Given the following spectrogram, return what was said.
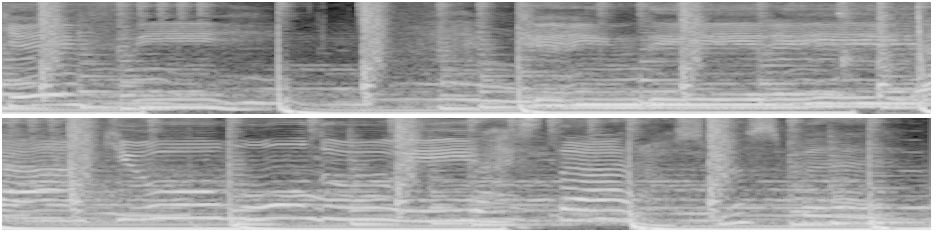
que enfim. Quem diria que o mundo ia estar aos meus pés?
